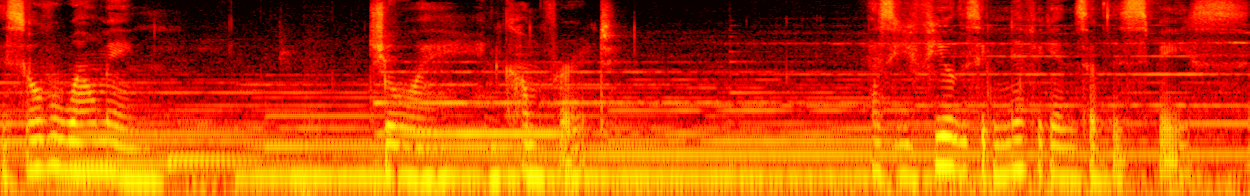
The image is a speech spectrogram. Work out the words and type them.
this overwhelming joy and comfort, as you feel the significance of this space,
